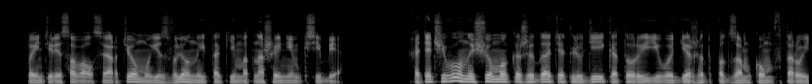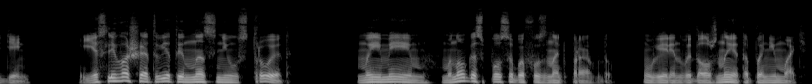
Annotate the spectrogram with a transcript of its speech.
— поинтересовался Артем, уязвленный таким отношением к себе. Хотя чего он еще мог ожидать от людей, которые его держат под замком второй день? Если ваши ответы нас не устроят, мы имеем много способов узнать правду. Уверен, вы должны это понимать.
